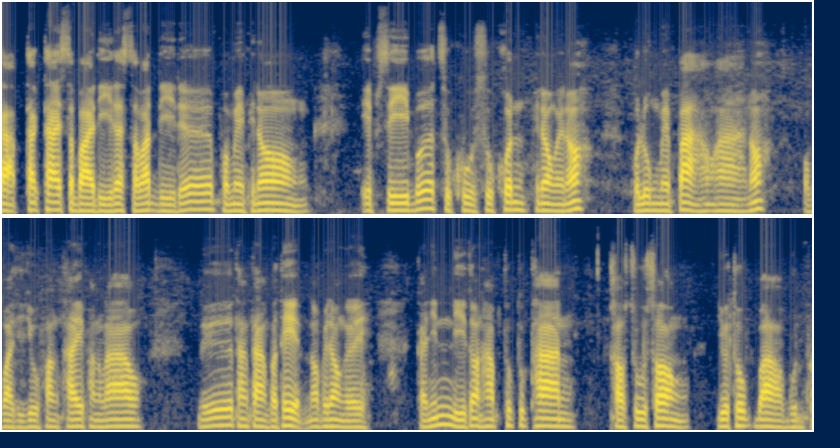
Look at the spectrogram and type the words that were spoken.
กับทักทายสบายดีและสวัสดีเด้อพ่อแม่พี่น้อง FC เบิร์ดสุขุสุคนพี่น้องเลยเนาะพ่อลุงแม่ป้าเฮาอาเนาะบ่ว่าสิอยู่ฝั่งไทยฝั่งลาว หรือทางต่างประเทศเนาะพี่น้องเอ้ยก็ยินดีต้อนรับทุกๆทท่าน เข้าสู่ช่อง YouTube บ่าวบุญเพ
